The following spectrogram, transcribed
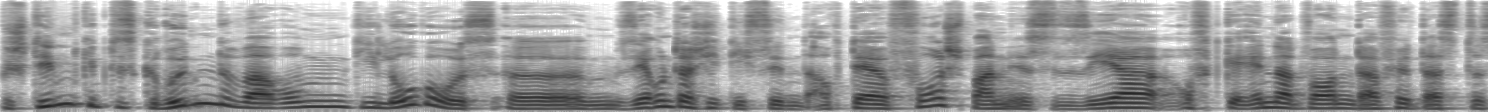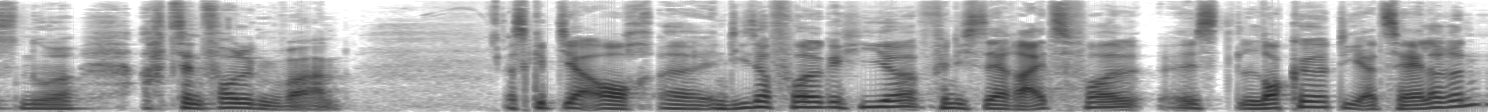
bestimmt gibt es Gründe, warum die Logos äh, sehr unterschiedlich sind. Auch der Vorspann ist sehr oft geändert worden dafür, dass das nur 18 Folgen waren. Es gibt ja auch äh, in dieser Folge hier, finde ich sehr reizvoll, ist Locke die Erzählerin.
